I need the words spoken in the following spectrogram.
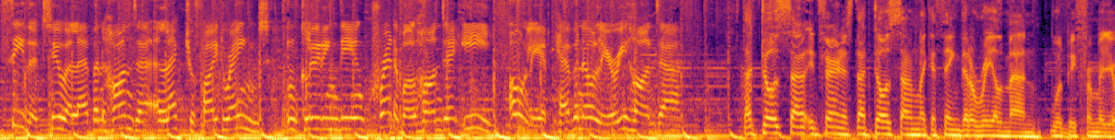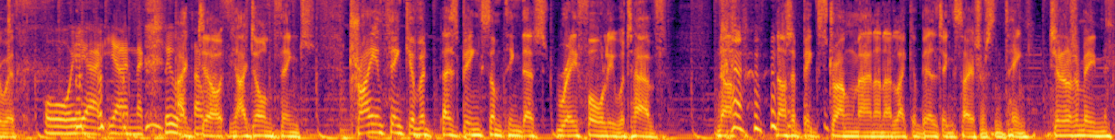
See the 211 Honda electrified range, including the incredible Honda E, only at Kevin O'Leary Honda. That does sound. In fairness, that does sound like a thing that a real man would be familiar with. Oh, yeah, yeah. And a clue I that don't. was. I don't think. Try and think of it as being something that Ray Foley would have. Not, not a big strong man on a, like a building site or something. Do you know what I mean?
